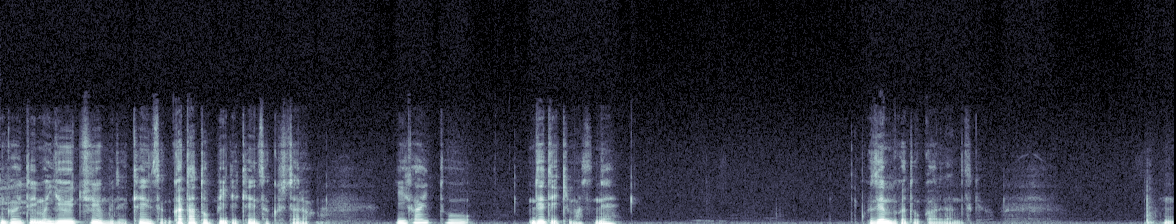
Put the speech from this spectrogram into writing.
意外と今 YouTube で検索ガタトピーで検索したら意外と出てきますね。全部かどうかあれなんですけど、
